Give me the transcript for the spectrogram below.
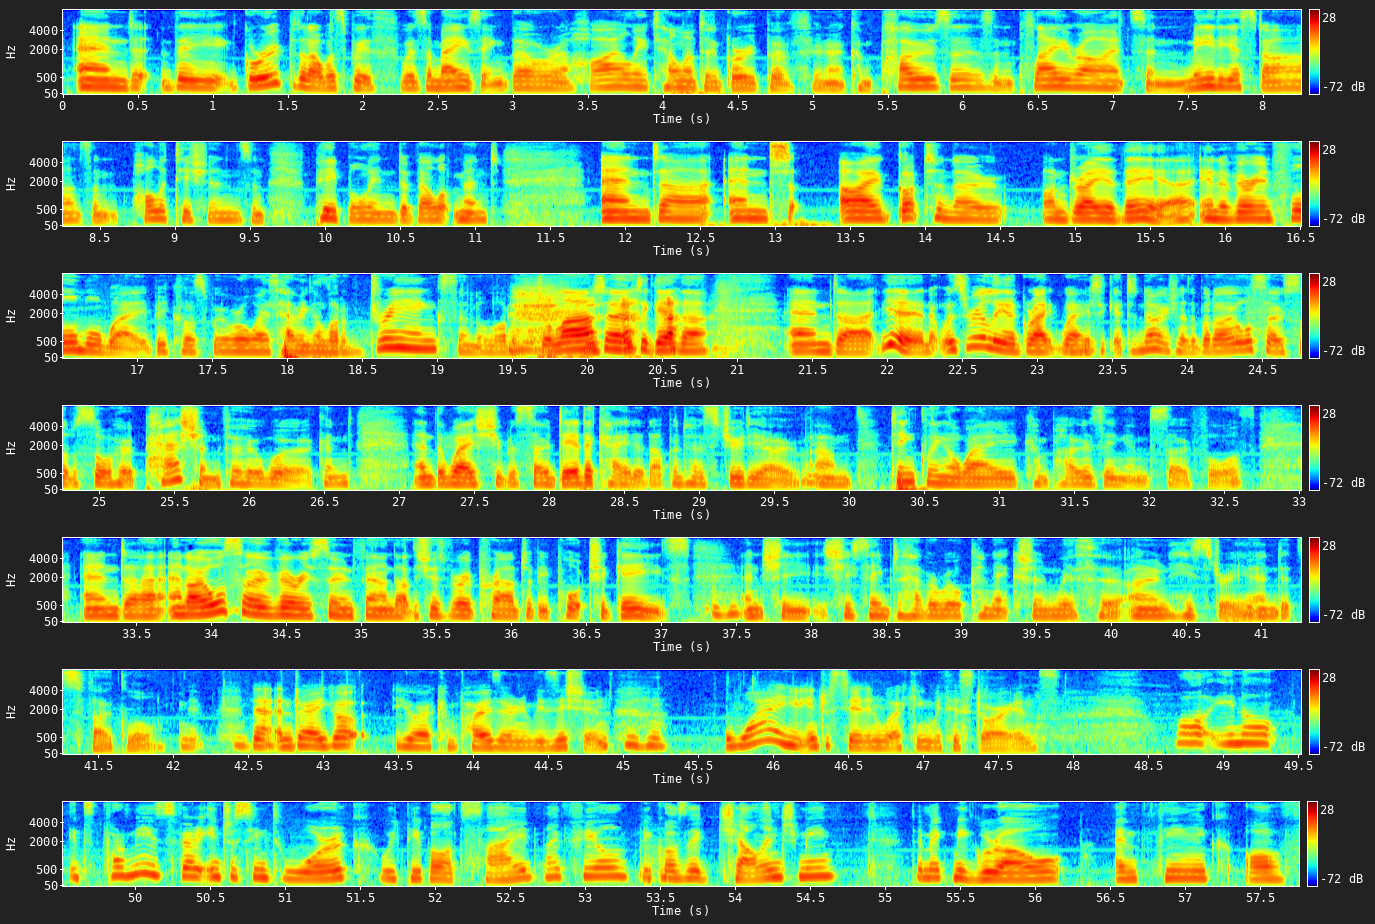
And the group that I was with was amazing. They were a highly talented group of, you know, composers and playwrights and media stars and politicians and people in development. And, uh, and I got to know Andrea there in a very informal way because we were always having a lot of drinks and a lot of gelato together. And uh, yeah, and it was really a great way to get to know each other. But I also sort of saw her passion for her work and, and the way she was so dedicated up in her studio, um, tinkling away, composing and so forth. And, uh, and I also very soon found out that she was very proud to be Portuguese mm -hmm. and she, she seemed to have a real connection with her own history yeah. and its folklore. Yeah. Now, Andrea, you're, you're a composer and a musician. Mm -hmm. Why are you interested in working with historians? Well, you know, it's for me it's very interesting to work with people outside my field mm-hmm. because mm -hmm. they challenge me, they make me grow and think of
